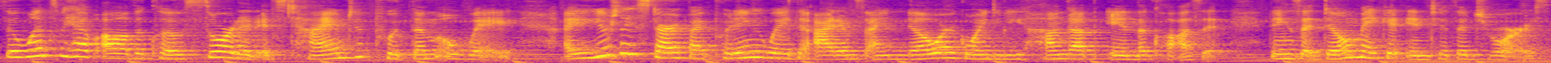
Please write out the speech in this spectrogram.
So once we have all the clothes sorted, it's time to put them away. I usually start by putting away the items I know are going to be hung up in the closet, things that don't make it into the drawers.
